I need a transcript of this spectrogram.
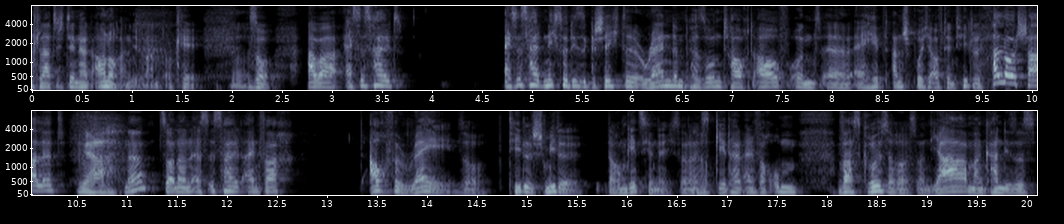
klatsche ich den halt auch noch an die Wand. Okay. So. Aber es ist halt, es ist halt nicht so diese Geschichte, random Person taucht auf und äh, erhebt Ansprüche auf den Titel. Hallo Charlotte, Ja. ne? Sondern es ist halt einfach auch für Ray so Titel Schmiedel. Darum geht's hier nicht, sondern Ja. es geht halt einfach um was Größeres. Und ja, man kann dieses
